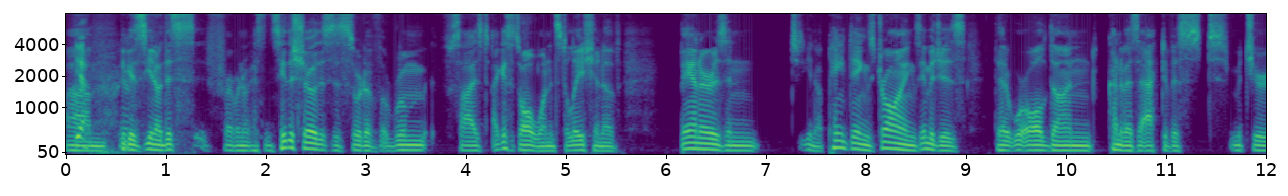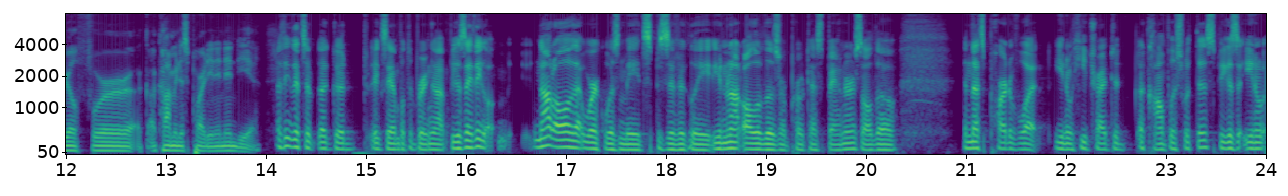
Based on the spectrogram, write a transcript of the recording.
Um, yeah, because you know this for everyone who hasn't seen the show, this is sort of a room-sized. I guess it's all one installation of banners and you know paintings, drawings, images that were all done kind of as activist material for a, communist party in India. I think that's a, a, good example to bring up because I think not all of that work was made specifically. You know, not all of those are protest banners, although and that's part of what you know he tried to accomplish with this because you know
